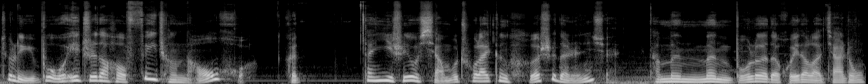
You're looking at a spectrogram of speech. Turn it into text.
这吕不韦知道后非常恼火，可但一时又想不出来更合适的人选。他闷闷不乐地回到了家中，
